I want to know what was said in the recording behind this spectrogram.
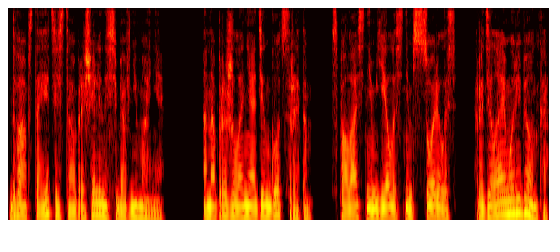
Два обстоятельства обращали на себя внимание. Она прожила не один год с Рэтом, спала с ним, ела с ним, ссорилась, родила ему ребенка,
